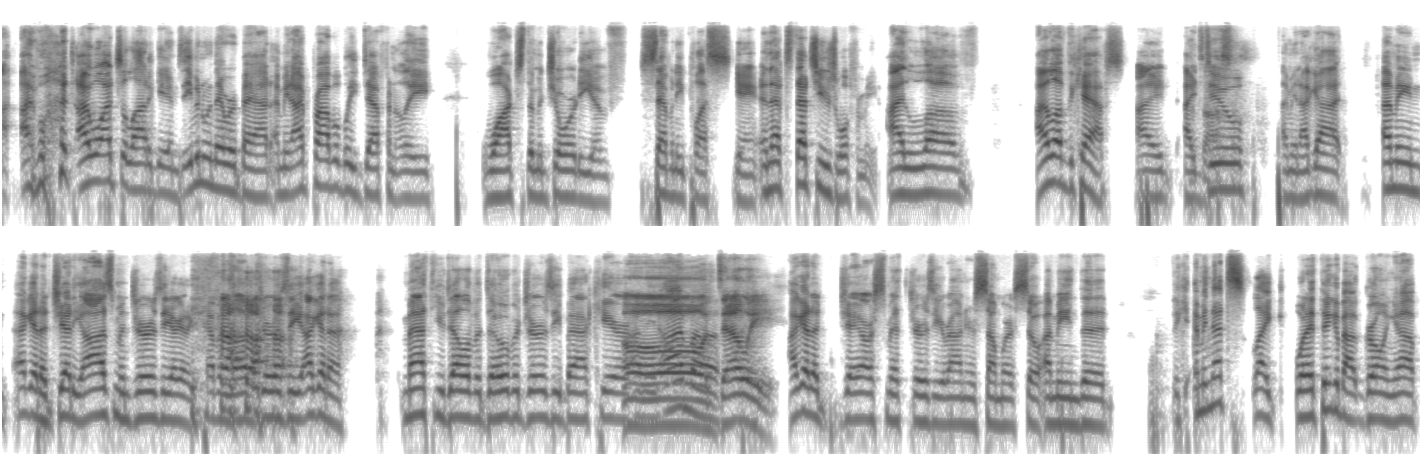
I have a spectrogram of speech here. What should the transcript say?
I, I watch I watch a lot of games, even when they were bad. I mean, I probably definitely watched the majority of 70 plus game, and that's that's usual for me. I love I love the Cavs. I I that's do. Awesome. I mean, I got I mean, I got a Cedi Osman jersey, I got a Kevin Love jersey, I got a Matthew Dellavedova jersey back here. Oh, I mean, I'm oh, a, Delly. I got a J.R. Smith jersey around here somewhere. So I mean the, the, I mean that's like what I think about growing up.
